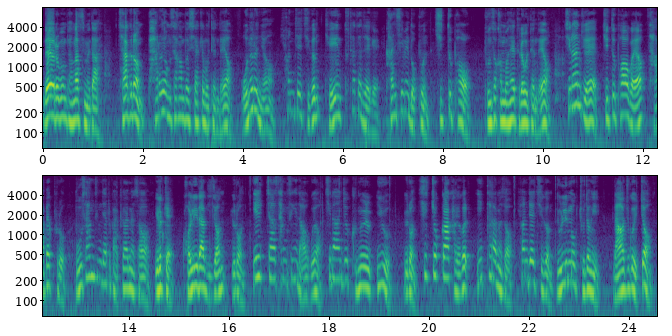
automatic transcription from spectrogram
네 여러분 반갑습니다. 자 그럼 바로 영상 한번 시작해 볼 텐데요. 오늘은요 현재 지금 개인 투자자들에게 관심이 높은 G2 파워 분석 한번 해 드려볼 텐데요. 지난주에 G2 파워가요 400% 무상증자를 발표하면서 이렇게 권리락 이전 이런 1차 상승이 나오고요. 지난주 금요일 이후 이런 시초가 가격을 이탈하면서 현재 지금 눌림목 조정이 나와주고 있죠.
